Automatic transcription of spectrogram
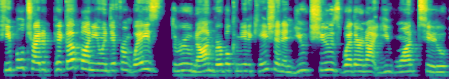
people try to pick up on you in different ways through nonverbal communication and you choose whether or not you want to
